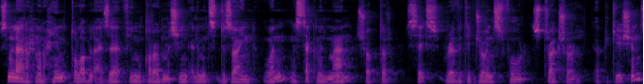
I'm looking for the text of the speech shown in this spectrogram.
بسم الله الرحمن الرحيم. الطلاب الأعزاء في مقرر Machine Elements Design 1 نستكمل معا Chapter 6 Riveted Joints for Structural Applications.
